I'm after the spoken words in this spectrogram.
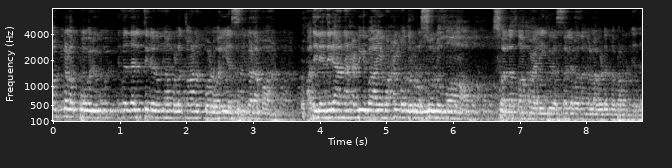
മക്കളെ പോലും എന്ന നിരത്തിൽ നമ്മൾ കാണുമ്പോൾ വലിയ സങ്കടമാണ്. അതിനെതിരാണ് ഹബീബായി മുഹമ്മദ് തങ്ങൾ അവിടുന്ന് പറഞ്ഞത്.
